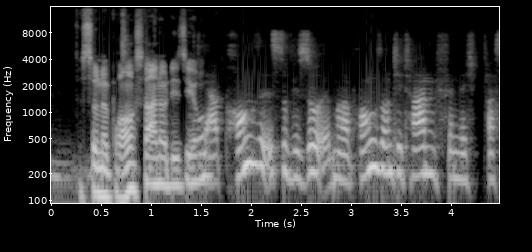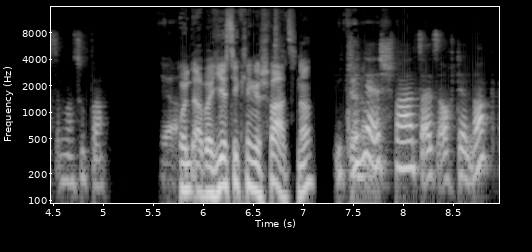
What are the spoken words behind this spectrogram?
Das ist so eine Bronze-Anodisierung. Ja, Bronze ist sowieso immer. Bronze und Titan finde ich passt immer super. Ja. Und aber hier ist die Klinge schwarz, ne? Die Klinge Genau. ist schwarz, als auch der Lock.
